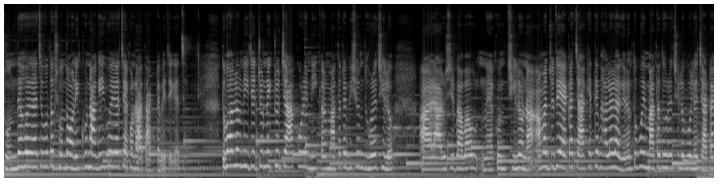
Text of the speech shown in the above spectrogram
সন্ধ্যা হয়ে গেছে বলতে সন্ধ্যা অনেকক্ষণ আগেই হয়ে গেছে, এখন রাত আটটা বেজে গেছে। তো ভাবলাম নিজের জন্য একটু চা করে নিই, কারণ মাথাটা ভীষণ ধরেছিল। আর আরুষির বাবাও এখন ছিল না। আমার যদি একা চা খেতে ভালো লাগে না তবু ওই মাথা ধরেছিল বলে চাটা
